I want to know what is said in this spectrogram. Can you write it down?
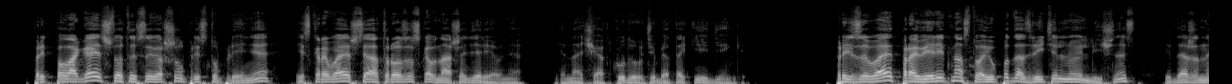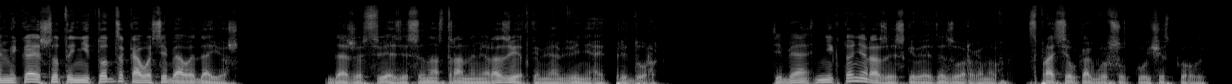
— Предполагает, что ты совершил преступление и скрываешься от розыска в нашей деревне. Иначе откуда у тебя такие деньги? Призывает проверить нас твою подозрительную личность и даже намекает, что ты не тот, за кого себя выдаешь. Даже в связи с иностранными разведками обвиняет придурок. — Тебя никто не разыскивает из органов? — спросил как бы в шутку участковый.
